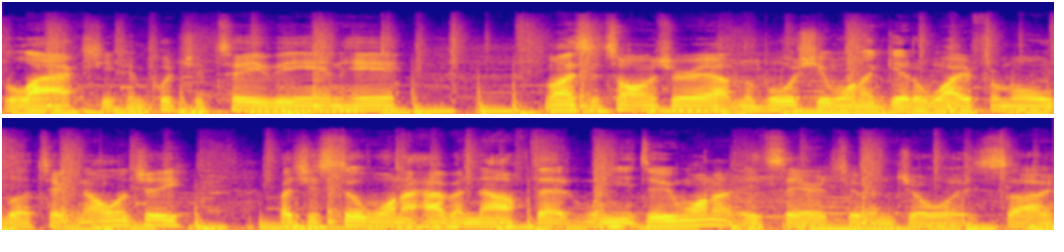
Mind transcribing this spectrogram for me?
relax. You can put your TV in here. Most of the times you're out in the bush, you want to get away from all the technology, but you still want to have enough that when you do want it, it's there to enjoy. So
